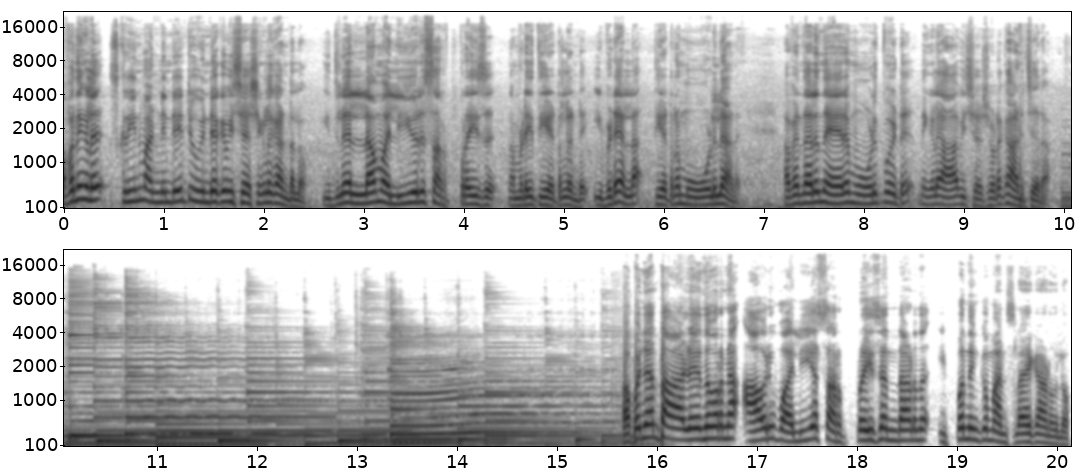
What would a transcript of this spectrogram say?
അപ്പോൾ നിങ്ങൾ സ്ക്രീൻ വണ്ണിന്റെയും ടൂവിന്റെ ഒക്കെ വിശേഷങ്ങൾ കണ്ടല്ലോ. ഇതിലെല്ലാം വലിയൊരു സർപ്രൈസ് നമ്മുടെ ഈ തിയേറ്ററിലുണ്ട് ഇവിടെയല്ല തിയേറ്ററിന് മുകളിലാണ് അപ്പോൾ എന്തായാലും നേരെ മുകളിൽ പോയിട്ട് നിങ്ങളെ ആ വിശേഷത്തോടെ കാണിച്ചു തരാം. അപ്പൊ ഞാൻ താഴെ എന്ന് പറഞ്ഞ ആ ഒരു വലിയ സർപ്രൈസ് എന്താണെന്ന് ഇപ്പൊ നിങ്ങൾക്ക് മനസ്സിലായി കാണുമല്ലോ.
